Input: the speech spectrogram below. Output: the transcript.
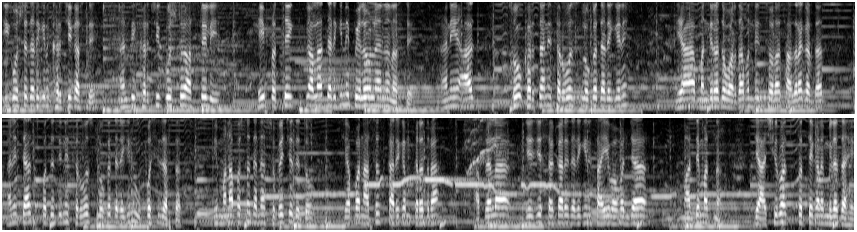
जी गोष्ट त्या ठिकाणी खर्चिक असते आणि ती खर्चिक गोष्ट असलेली ही प्रत्येकाला त्या ठिकाणी पेलवलेलं नसते. आणि आज सो खर्चाने सर्वच लोक त्या ठिकाणी या मंदिराचा वर्धापन दिन सोहळा साजरा करतात आणि त्याच पद्धतीने सर्वच लोक त्या ठिकाणी उपस्थित असतात. मी मनापासून त्यांना शुभेच्छा देतो की आपण असंच कार्यक्रम करत राहा. आपल्याला जे जे सहकार्य त्या ठिकाणी साईबाबांच्या माध्यमातून जे आशीर्वाद प्रत्येकाला मिळत आहे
